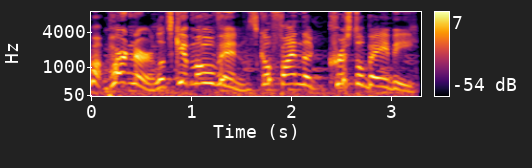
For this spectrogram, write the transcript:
Come on, partner, let's get moving. Let's go find the crystal baby.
